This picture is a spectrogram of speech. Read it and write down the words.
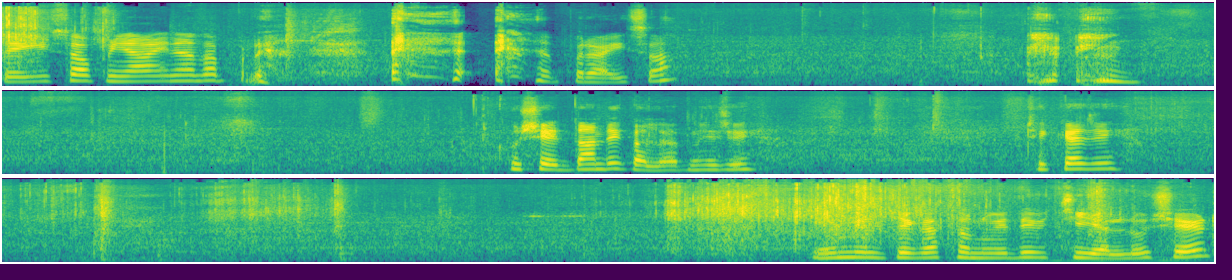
ਤੇਈ ਸੌ ਪੰਜਾਹ ਇਹਨਾਂ ਦਾ ਪ੍ਰਾਈਸ ਆ ਕੁਛ ਇਦਾਂ ਦੇ ਕਲਰ ਨੇ ਜੀ। ਠੀਕ ਹੈ ਜੀ। ਇਹ ਮਿਲ ਜੇਗਾ ਤੁਹਾਨੂੰ ਇਹਦੇ ਵਿੱਚ ਯੈਲੋ ਸ਼ੇਡ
